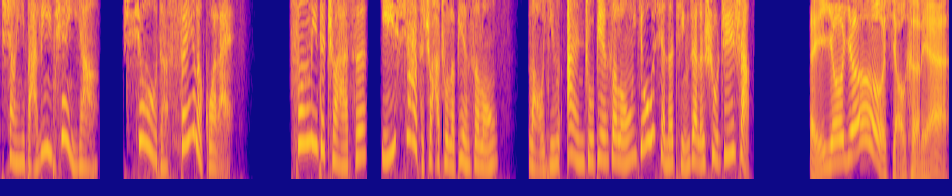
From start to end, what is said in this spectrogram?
像一把利剑一样，咻的飞了过来。锋利的爪子一下子抓住了变色龙，老鹰按住变色龙，悠闲的停在了树枝上。哎呦呦，小可怜，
